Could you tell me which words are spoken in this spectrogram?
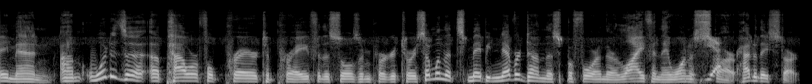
Amen. Um, what is a, a, powerful prayer to pray for the souls in purgatory? Someone that's maybe never done this before in their life and they want to start. Yes. How do they start?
